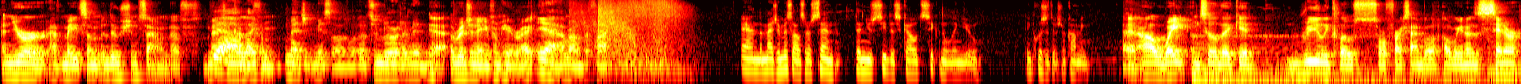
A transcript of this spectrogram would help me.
and you have made some illusion sound of magic yeah, coming like from magic missiles, whatever, to lure them in. yeah, originating from here, right? Yeah, around the fire. And the magic missiles are sent. Then you see the scout signaling you. The Inquisitors are coming. And I'll wait until they get really close. So, for example, I'll wait on the center,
